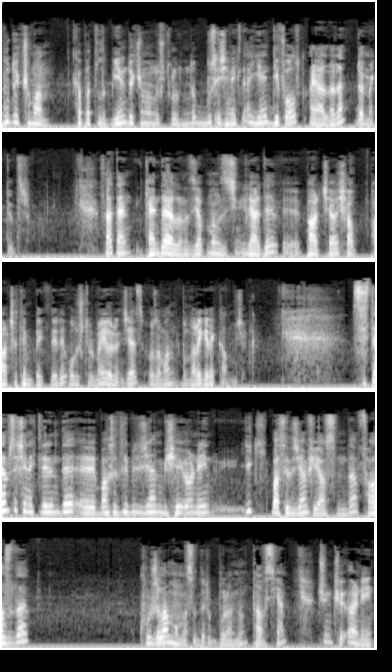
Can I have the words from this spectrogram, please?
bu doküman kapatılıp yeni doküman oluşturulduğunda bu seçenekler yine default ayarlara dönmektedir. Zaten kendi ayarlarınızı yapmanız için ileride e, parça parça template'leri oluşturmayı öğreneceğiz. O zaman bunlara gerek kalmayacak. Sistem seçeneklerinde e, bahsedebileceğim bir şey örneğin ilk bahsedeceğim şey aslında fazla kurcalanmamasıdır buranın tavsiyem. Çünkü örneğin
